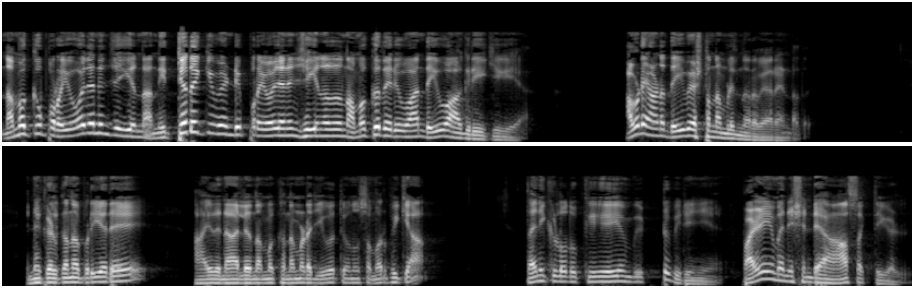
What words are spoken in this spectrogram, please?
നമുക്ക് പ്രയോജനം ചെയ്യുന്ന നിത്യതയ്ക്ക് വേണ്ടി പ്രയോജനം ചെയ്യുന്നത് നമുക്ക് തരുവാൻ ദൈവം ആഗ്രഹിക്കുകയാണ്. അവിടെയാണ് ദൈവേഷ്ടം നമ്മളിൽ നിറവേറേണ്ടത്. എന്നെ കേൾക്കുന്ന പ്രിയരെ ആയതിനാൽ നമുക്ക് നമ്മുടെ ജീവിതത്തെ ഒന്ന് സമർപ്പിക്കാം. തനിക്കുള്ളതൊക്കെയും വിട്ടുപിരിഞ്ഞ് പഴയ മനുഷ്യന്റെ ആസക്തികൾ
